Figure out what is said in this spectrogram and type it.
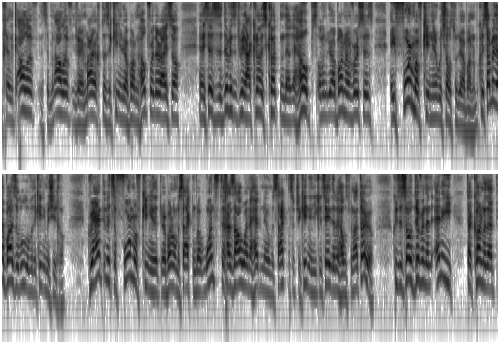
Chelik Aleph and Simon Aleph is very marich. Does a kinyan rabbanon help for the raisa? And he says there's a difference between haknos cotton that helps only rabbanon versus a form of kinyan which helps with rabbanon. Because somebody that buys a lulav with a kinyan mashicha, granted it's a form of kinyan that the rabbanon masakin, but once the chazal went ahead and they were such a kinyan, you can say that it helps Torah because it's no different than any takana that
